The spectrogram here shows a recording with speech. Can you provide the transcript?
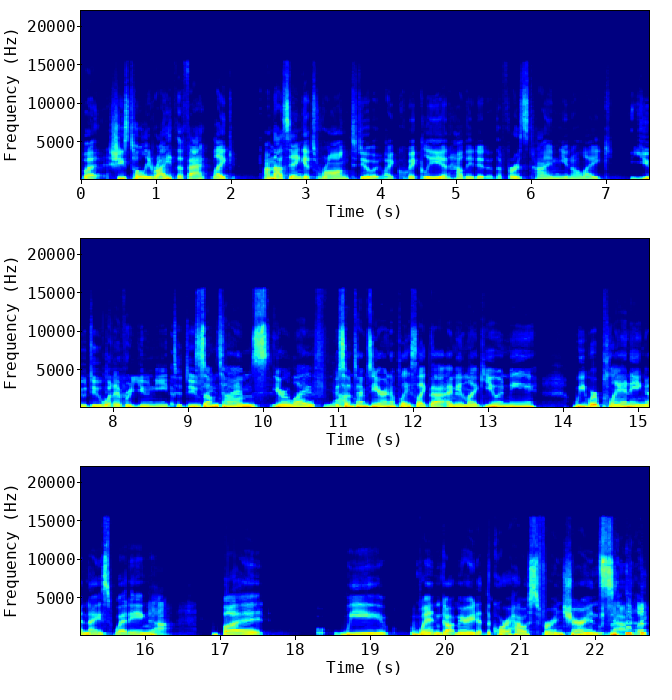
But she's totally right. The fact, like, I'm not saying it's wrong to do it like quickly and how they did it the first time, you know, like you do whatever you need to do. based on- sometimes your life Yeah. sometimes you're in a place like that i mean like you and me we were planning a nice wedding yeah. but we went and got married at the courthouse for insurance yeah like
